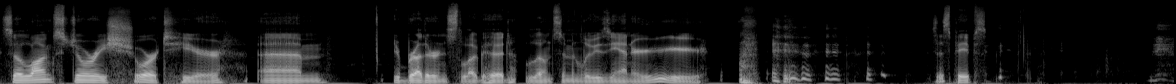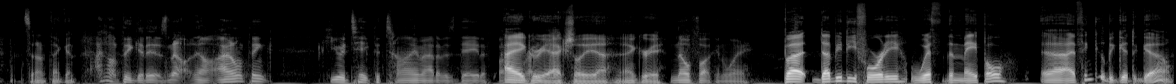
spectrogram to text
So long story short here, um, your brother in Slughood, lonesome in Louisiana. Is this peeps? That's what I'm thinking. I don't think it is. No, no, I don't think he would take the time out of his day to. Fucking I agree, that. actually. Yeah, I agree. No fucking way. But WD 40 with the maple, uh, I think you'll be good to go.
